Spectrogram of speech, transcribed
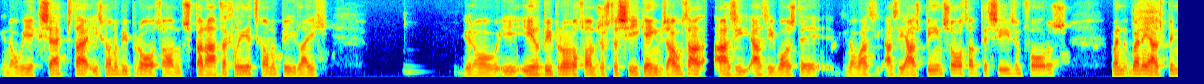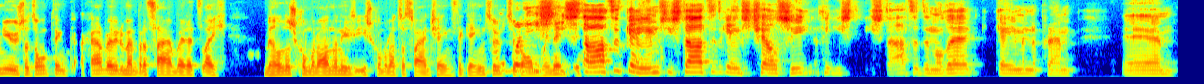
you know he accepts that he's going to be brought on sporadically. It's going to be like you know he, will be brought on just to see games out as he as he was the you know as as he has been sort of this season for us. When when he has been used, I don't think I can't really remember a time where it's like Milner's coming on and he's, he's coming on to try and change the game to, to go and win he it. He started games. He started against Chelsea. I think he, he started another game in the Prem. Um,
